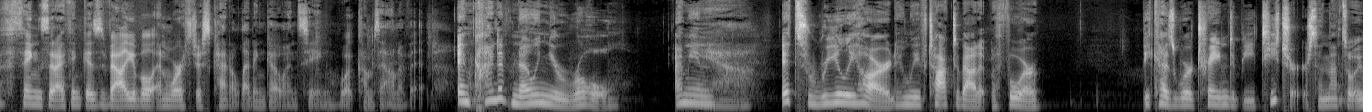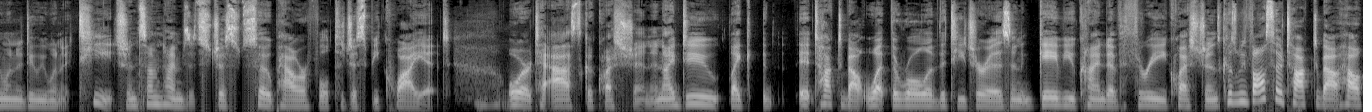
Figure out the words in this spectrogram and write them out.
things that I think is valuable and worth just kind of letting go and seeing what comes out of it. And kind of knowing your role. I mean, Yeah. it's really hard, and we've talked about it before because we're trained to be teachers, and that's what we want to do. We want to teach. And sometimes it's just so powerful to just be quiet mm-hmm. or to ask a question. And I do like it, it talked about what the role of the teacher is and it gave you kind of three questions because we've also talked about how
